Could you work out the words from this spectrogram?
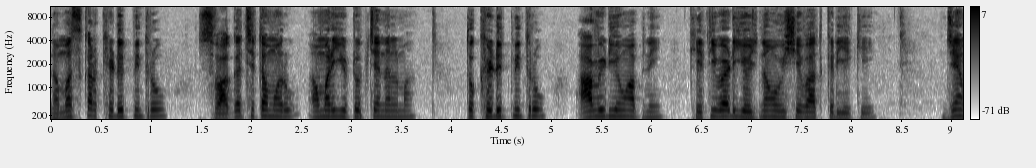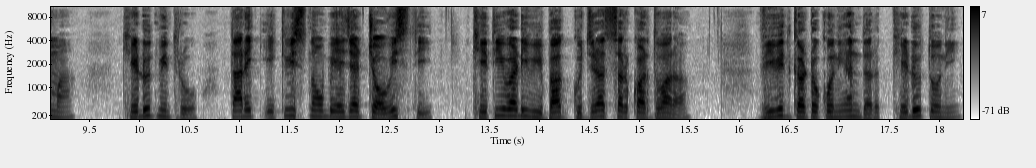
નમસ્કાર ખેડૂત મિત્રો. સ્વાગત છે તમારું અમારી યુટ્યુબ ચેનલમાં. તો ખેડૂત મિત્રો, આ વિડીયોમાં આપણે ખેતીવાડી યોજનાઓ વિશે વાત કરીએ કે જેમાં ખેડૂત મિત્રો, તારીખ એકવીસ નવ બે હજાર ચોવીસથી ખેતીવાડી વિભાગ ગુજરાત સરકાર દ્વારા વિવિધ ઘટકોની અંદર ખેડૂતોની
